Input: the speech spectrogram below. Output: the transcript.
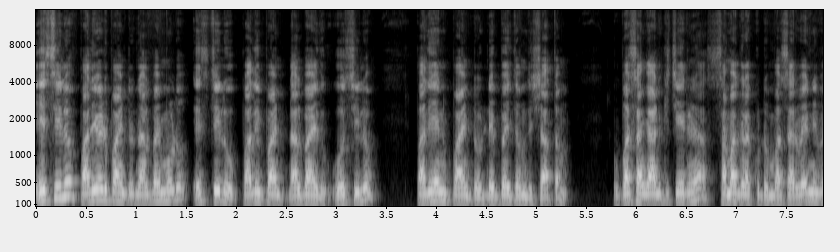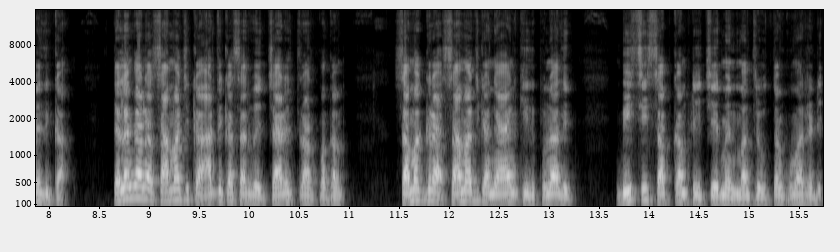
ఏసీలు పదిహేడు పాయింట్ నలభై మూడు ఎస్టీలు పది పాయింట్ నలభై ఐదు ఓసీలు పదిహేను పాయింట్ డెబ్బై తొమ్మిది శాతం. ఉపసంఘానికి చేరిన సమగ్ర కుటుంబ సర్వే నివేదిక. తెలంగాణ సామాజిక ఆర్థిక సర్వే చారిత్రాత్మకం. సమగ్ర సామాజిక న్యాయానికి ఇది పునాది. బీసీ సబ్ కమిటీ చైర్మన్ మంత్రి ఉత్తమ్ కుమార్ రెడ్డి.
